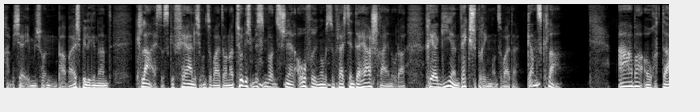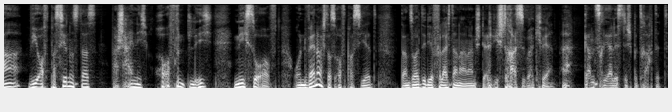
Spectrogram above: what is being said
habe ich ja eben schon ein paar Beispiele genannt. Klar ist es gefährlich und so weiter. Und natürlich müssen wir uns schnell aufregen und müssen vielleicht hinterher schreien oder reagieren, wegspringen und so weiter. Ganz klar. Aber auch da, wie oft passiert uns das? Wahrscheinlich, hoffentlich nicht so oft. Und wenn euch das oft passiert, dann solltet ihr vielleicht an einer anderen Stelle die Straße überqueren. Ganz realistisch betrachtet.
